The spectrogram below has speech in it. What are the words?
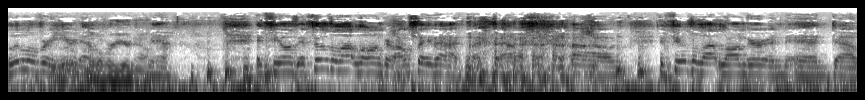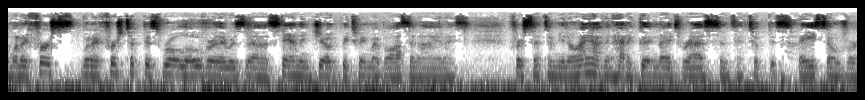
a little over a, a year little, now. A little over a year now. Yeah, it feels it feels a lot longer. I'll say that, but uh, um, it feels a lot longer. And and uh, when I first when I first took this role over, there was a standing joke between my boss and I, and I first said to him, you know, I haven't had a good night's rest since I took this space over.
